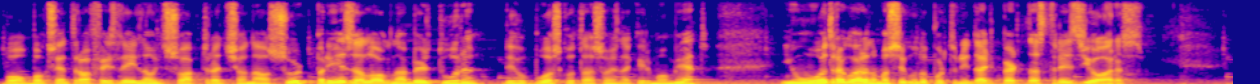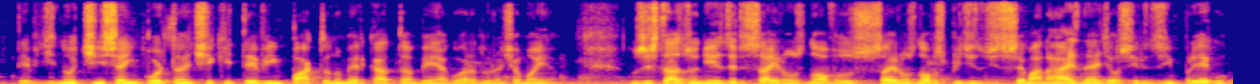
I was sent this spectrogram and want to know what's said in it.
Bom, o Banco Central fez leilão de swap tradicional surpresa logo na abertura, derrubou as cotações naquele momento, e um outro agora numa segunda oportunidade perto das 13 horas. Teve de notícia importante que teve impacto no mercado também agora durante a manhã. Nos Estados Unidos, eles saíram os novos, saíram os novos pedidos de semanais né, de auxílio-desemprego.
